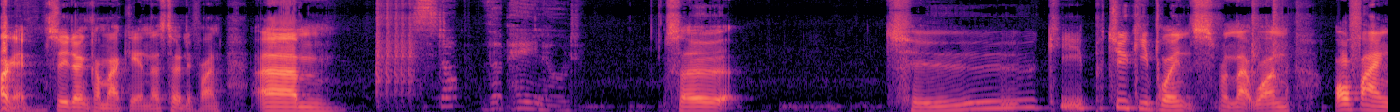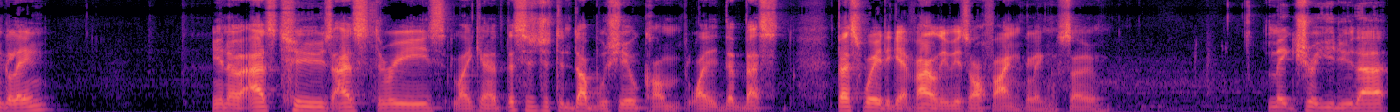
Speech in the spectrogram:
Okay, so you don't come back in. That's totally fine. Um, the payload. So two key two key points from that one. Off angling. You know, as twos, as threes. Like uh, this is just in double shield comp. Like the best best way to get value is off angling. So make sure you do that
